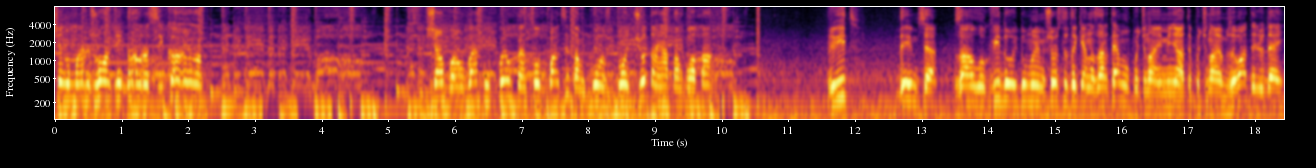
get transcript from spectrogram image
машину майжончик там розсікаю на Ща БМВ купив 500 баксів, там коштує, що там я там плата. Привіт! Дивимося заголовок відео і думаємо, що ж це таке, Назар тему починає міняти, починає обзивати людей,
